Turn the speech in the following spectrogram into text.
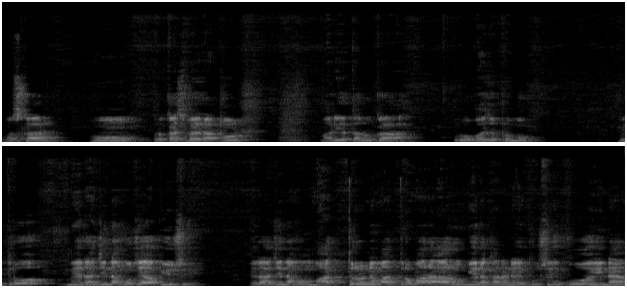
નમસ્કાર. હું પ્રકાશભાઈ રાઠોડ, માળિયા તાલુકા પૂર્વ ભાજપ પ્રમુખ. મિત્રો, મેં રાજીનામું જે આપ્યું છે, એ રાજીનામું માત્ર ને માત્ર મારા આરોગ્યના કારણે આપ્યું છે. કોઈના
